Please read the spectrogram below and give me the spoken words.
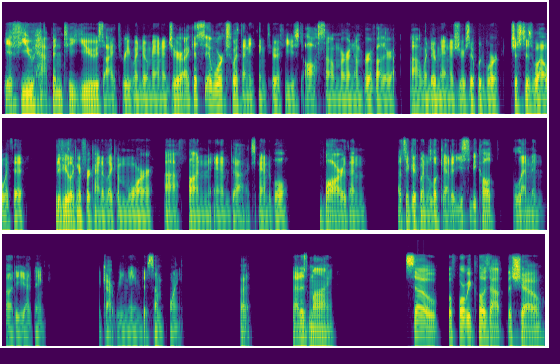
if you happen to use i3 Window Manager, I guess it works with anything too. If you used Awesome or a number of other uh, window managers, it would work just as well with it. But if you're looking for kind of like a more uh, fun and uh, expandable bar, then that's a good one to look at. It used to be called Lemonbuddy, I think. It got renamed at some point. But that is mine. So before we close out the show,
